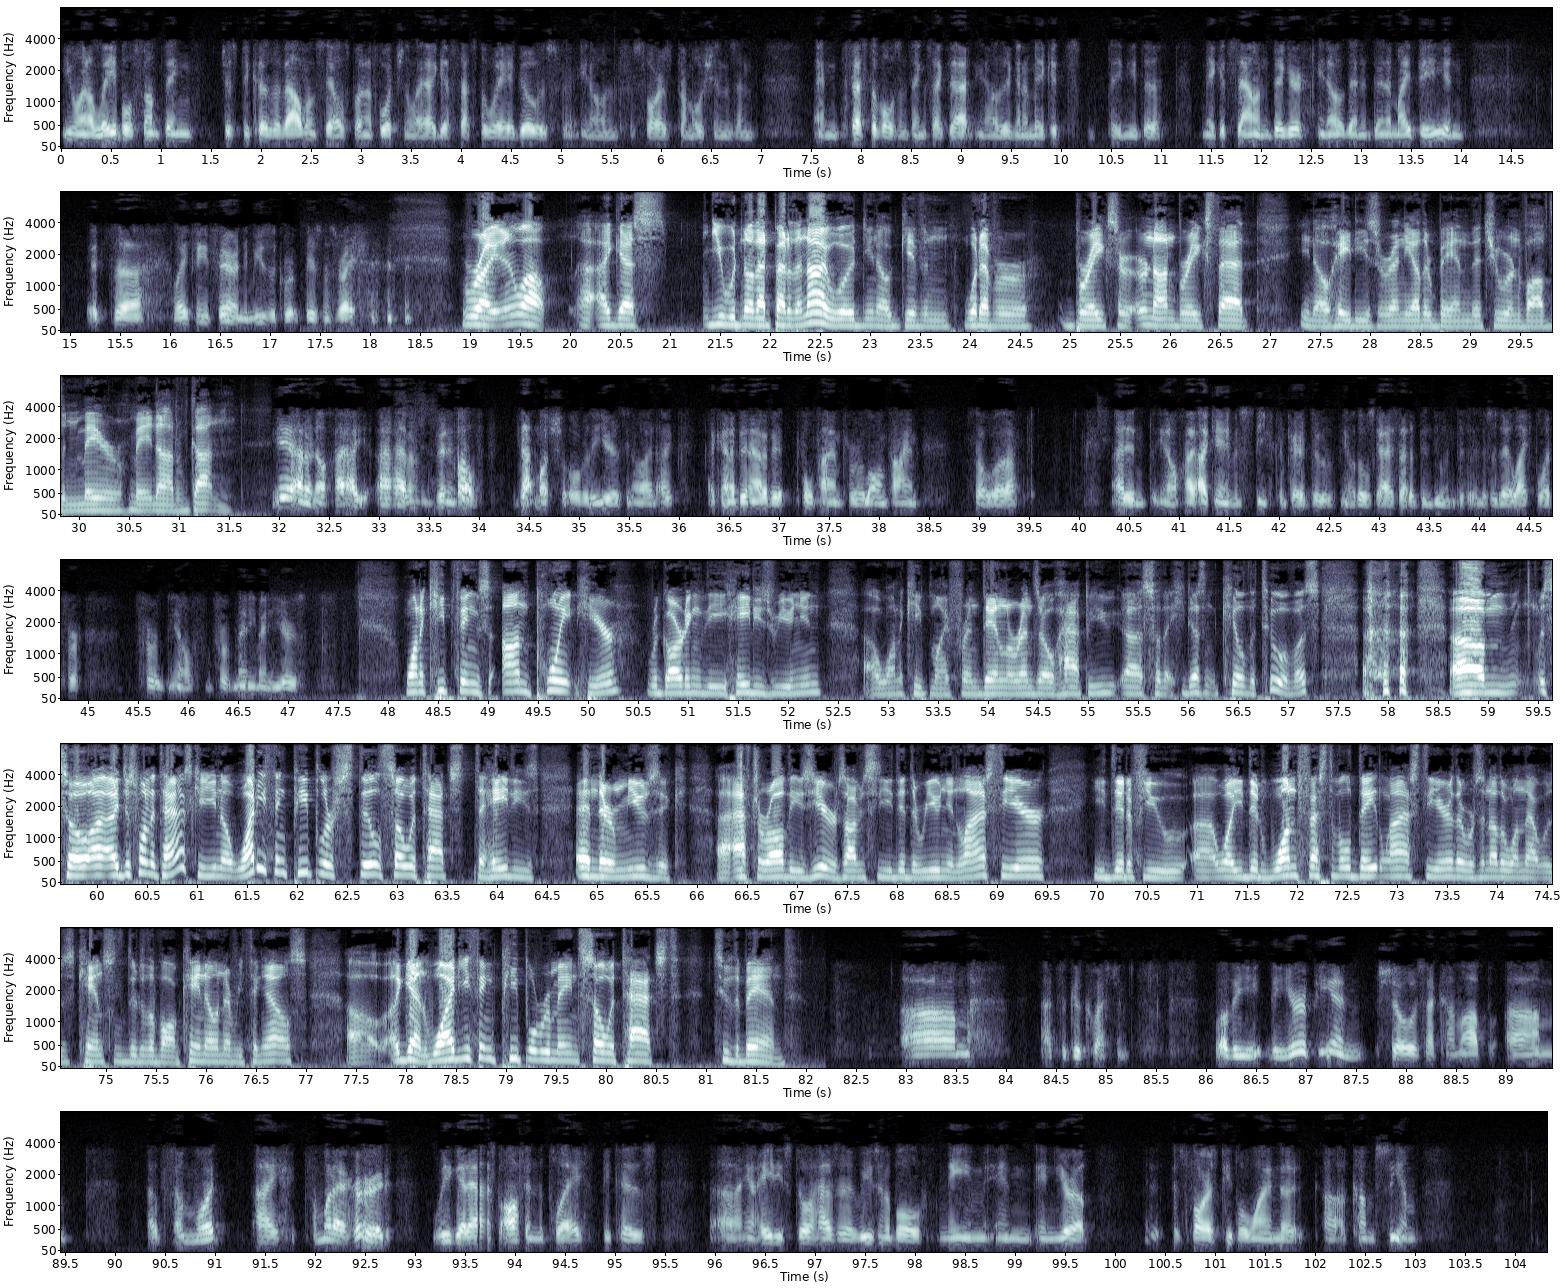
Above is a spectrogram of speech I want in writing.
you want to label something just because of album sales, but unfortunately, I guess that's the way it goes. For, you know, as far as promotions and and festivals and things like that, you know, they're going to make it. They need to make it sound bigger, you know, than than it might be, and it's uh, life ain't fair in the music business, right? right, and well, I guess you would know that better than I would, you know, given whatever breaks or, or non breaks that, you know, Hades or any other band that you were involved in may or may not have gotten. Yeah, I don't know. I I haven't been involved that much over the years. You know, I I, I kind of been out of it full time for a long time, so uh, I didn't. You know, I, I can't even speak compared to you know those guys that have been doing this, this is their lifeblood for for you know for many many years. Want to keep things on point here regarding the Hades reunion. I want to keep my friend Dan Lorenzo happy uh, so that he doesn't kill the two of us. um, so I, I, just wanted to ask you, you know, why do you think people are still so attached to Hades and their music uh, after all these years? Obviously, you did the reunion last year. You did a few, uh, well, you did one festival date last year. There was another one that was canceled due to the volcano and everything else. Uh, again, why do you think people remain so attached to the band? Um, that's a good question. Well, the the European shows that come up, um, uh, from what I from what I heard, we get asked often to play because uh, you know Hades still has a reasonable name in in Europe as far as people wanting to uh, come see them.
